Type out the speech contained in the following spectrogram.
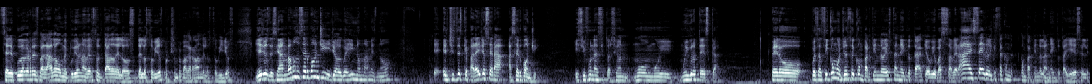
Se le pudo haber resbalado o me pudieron haber soltado de los, de los tobillos porque siempre me agarraban de los tobillos. Y ellos decían, vamos a hacer bungee. Y yo, güey, no mames, no. Eh, El chiste es que para ellos era hacer bungee. Y sí fue una situación muy, muy, muy grotesca. Pero, pues así como yo estoy compartiendo esta anécdota, que obvio vas a saber, ah, es Edu el que está compartiendo la anécdota y es el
